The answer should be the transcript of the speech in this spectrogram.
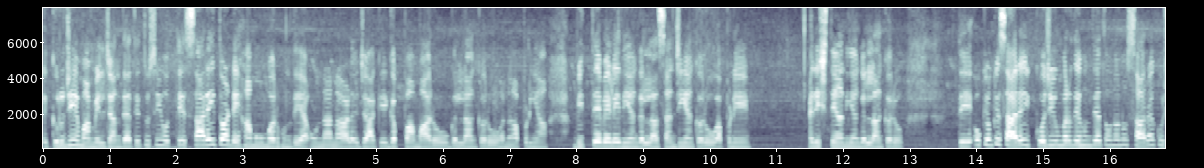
ਇੱਕ ਰੁਝੇਵਾਂ ਮਿਲ ਜਾਂਦਾ ਹੈ ਤੇ ਤੁਸੀਂ ਉੱਥੇ ਸਾਰੇ ਹੀ ਤੁਹਾਡੇ ਹਮ ਉਮਰ ਹੁੰਦੇ ਆ, ਉਹਨਾਂ ਨਾਲ ਜਾ ਕੇ ਗੱਪਾਂ ਮਾਰੋ, ਗੱਲਾਂ ਕਰੋ, ਹਨਾ? ਆਪਣੀਆਂ ਬੀਤੇ ਵੇਲੇ ਦੀਆਂ ਗੱਲਾਂ ਸਾਂਝੀਆਂ ਕਰੋ, ਆਪਣੇ ਰਿਸ਼ਤਿਆਂ ਦੀਆਂ ਗੱਲਾਂ ਕਰੋ। ਤੇ ਉਹ ਕਿਉਂਕਿ ਸਾਰੇ ਇੱਕੋ ਜੀ ਉਮਰ ਦੇ ਹੁੰਦੇ ਆ, ਤਾਂ ਉਹਨਾਂ ਨੂੰ ਸਾਰਾ ਕੁਝ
